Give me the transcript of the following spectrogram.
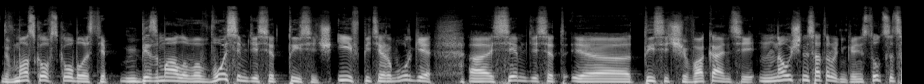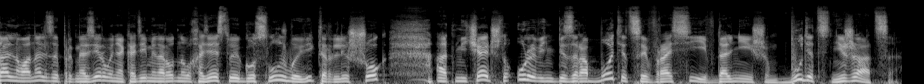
В Московской области без малого 80 тысяч. И в Петербурге 70 э, э, тысяч вакансий. Научный сотрудник Институт социального анализа и прогнозирования Академии народного хозяйства и госслужбы Виктор Лешок Восток отмечает, что уровень безработицы в России в дальнейшем будет снижаться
